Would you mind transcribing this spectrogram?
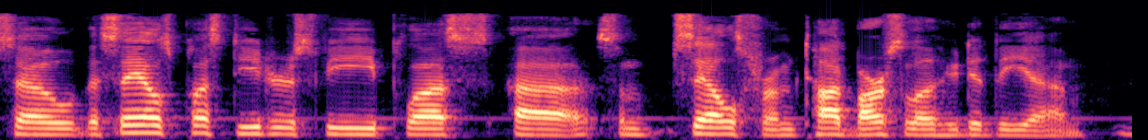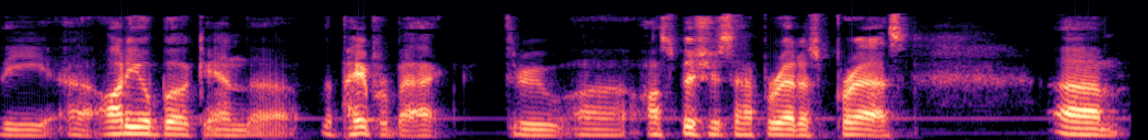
So the sales plus Deirdre's fee plus uh, some sales from Todd Barselow, who did the um, the uh, audiobook and the the paperback through uh, Auspicious Apparatus Press. Um,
